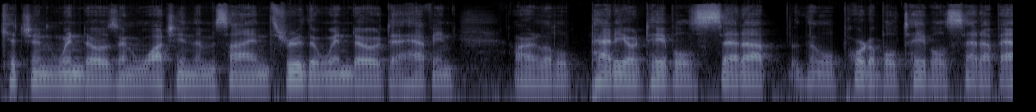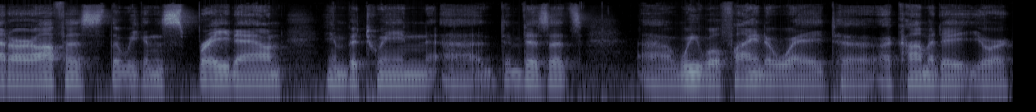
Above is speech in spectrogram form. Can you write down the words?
kitchen windows and watching them sign through the window to having our little patio tables set up, the little portable tables set up at our office that we can spray down in between uh, visits. Uh, we will find a way to accommodate your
